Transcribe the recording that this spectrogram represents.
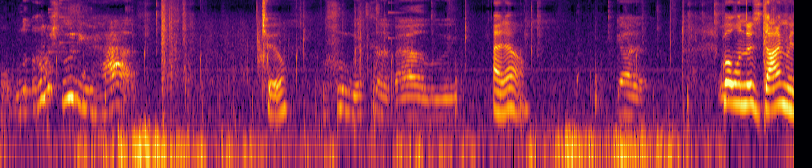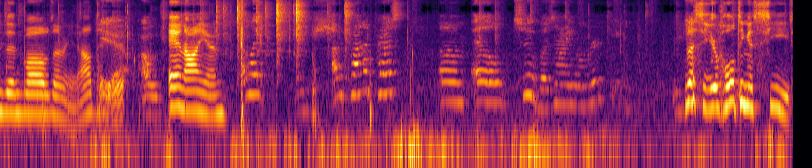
home. How much food do you have? Two. Ooh, it's kind of bad, Louis. I know. Got it. But when there's diamonds involved, I mean, I'll take Yeah, it. I would. And iron. I'm like, I'm trying to press um, L2, but it's not even working. Listen, you're holding a seed.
